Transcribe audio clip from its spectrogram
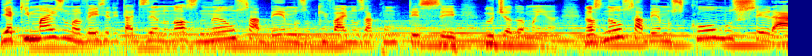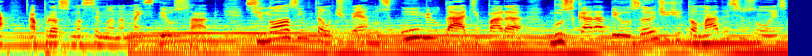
E aqui mais uma vez ele está dizendo: nós não sabemos o que vai nos acontecer no dia do amanhã, nós não sabemos como será a próxima semana, mas Deus sabe. Se nós então tivermos humildade para buscar a Deus antes de tomar decisões,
